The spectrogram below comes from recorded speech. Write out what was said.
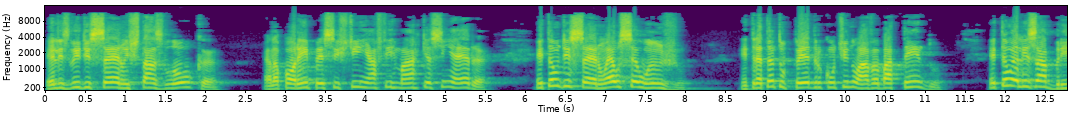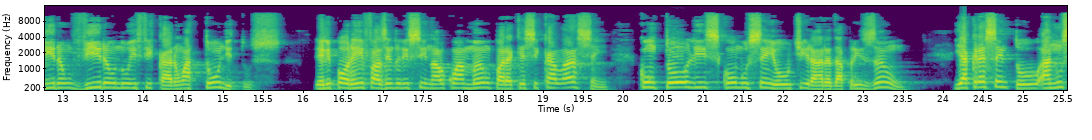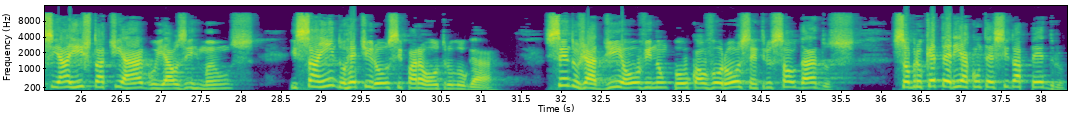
Eles lhe disseram: Estás louca? Ela, porém, persistia em afirmar que assim era. Então disseram: É o seu anjo. Entretanto, Pedro continuava batendo. Então eles abriram, viram-no e ficaram atônitos. Ele, porém, fazendo-lhe sinal com a mão para que se calassem, contou-lhes como o Senhor o tirara da prisão e acrescentou: anunciar isto a Tiago e aos irmãos. E saindo, retirou-se para outro lugar. Sendo já dia, houve não pouco alvoroço entre os soldados sobre o que teria acontecido a Pedro.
